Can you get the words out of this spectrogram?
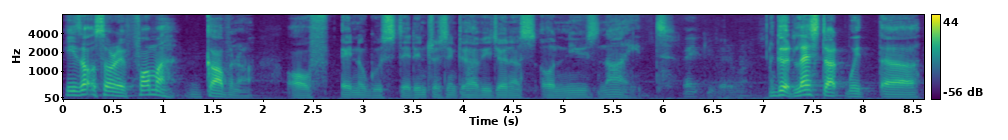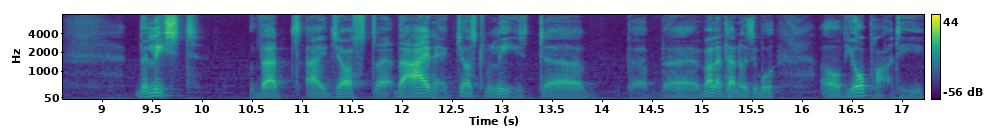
He's also a former governor of Enugu State. Interesting to have you join us on News Night. Thank you very much. Good. Let's start with uh, the list that I just, uh, the INEC just released. Uh, uh, Valentine Ozigbo of your party,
